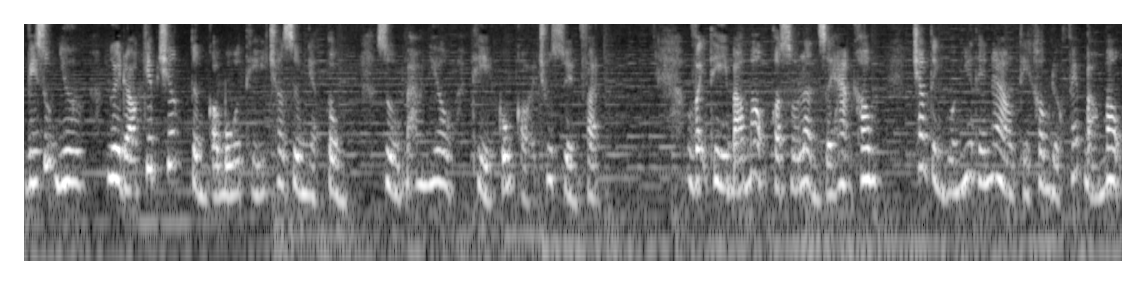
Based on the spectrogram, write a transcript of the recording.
Ví dụ như người đó kiếp trước từng có bố thí cho Dương Nhật Tùng, dù bao nhiêu thì cũng có chút duyên phận. Vậy thì báo mộng có số lần giới hạn không? Trong tình huống như thế nào thì không được phép báo mộng?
